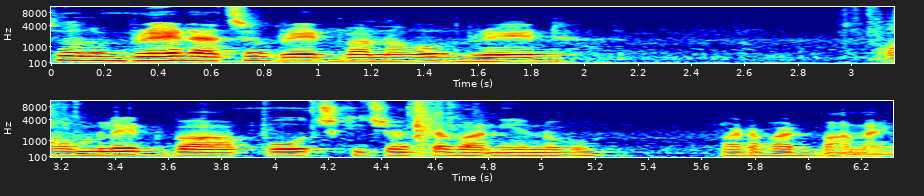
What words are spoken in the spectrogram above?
চলো ব্রেড আছে ব্রেড বানাবো ব্রেড অমলেট বা পোচ কিছু একটা বানিয়ে নেব, ফাটাফাট বানাই।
